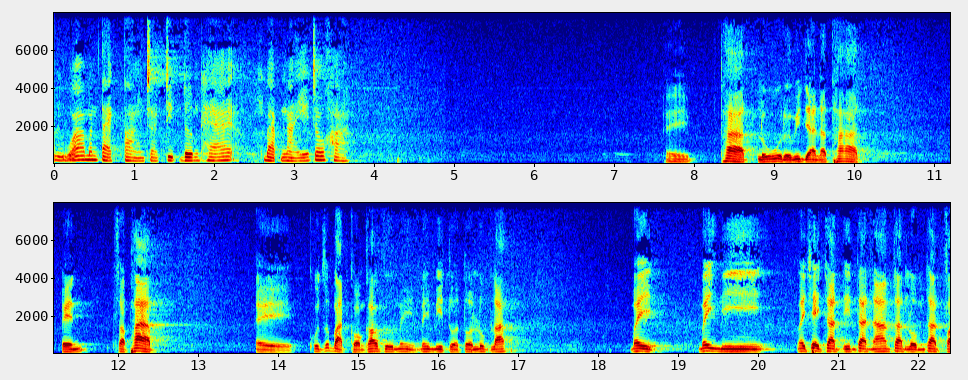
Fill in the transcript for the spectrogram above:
หรือว่ามันแตกต่างจากจิตเดิมแท้แบบไหนเจ้าค่ะ ธาตุรู้หรือวิญญาณธาตุเป็นสภาพคุณสมบัติของเขาคือไม่ไม่มีตัวตนรูปลักษณ์ไม่ไม่มีไม่ใช่ธาตุดินธาตุน้ำธาตุลมธาตุไฟ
